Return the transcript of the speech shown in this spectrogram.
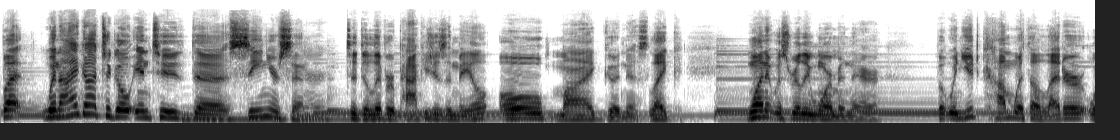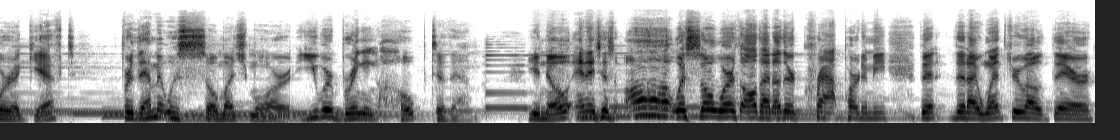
But when I got to go into the senior center to deliver packages and mail, oh my goodness. Like, one, it was really warm in there. But when you'd come with a letter or a gift, for them it was so much more. You were bringing hope to them you know? And it just oh it was so worth all that other crap part of me that that i went through out there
